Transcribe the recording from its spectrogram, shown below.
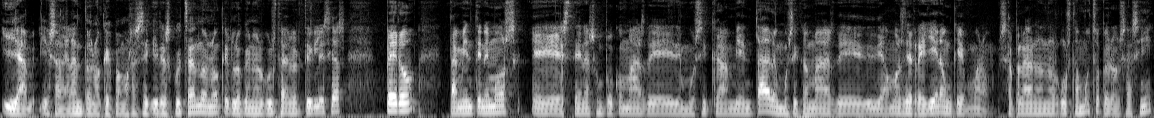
y, os adelanto lo que vamos a seguir escuchando, ¿no? que es lo que nos gusta de Alberto Iglesias, pero también tenemos eh, escenas un poco más de, música ambiental o música más de, digamos, de relleno, aunque, bueno, esa palabra no nos gusta mucho, pero es así,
